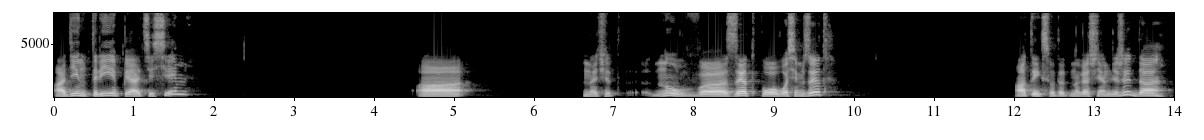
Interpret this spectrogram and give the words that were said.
1, 3, 5 и 7. А, значит, ну, в z по 8z от x вот этот многочлен лежит, да,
